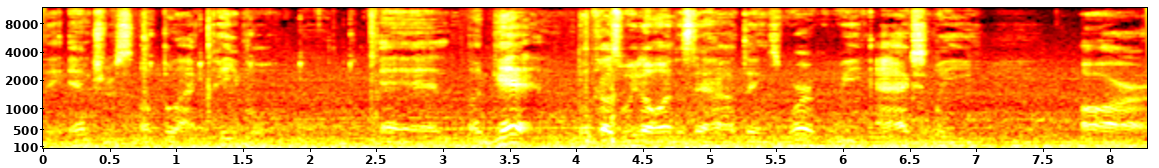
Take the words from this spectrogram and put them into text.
the interests of black people. And again, because we don't understand how things work, we actually are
